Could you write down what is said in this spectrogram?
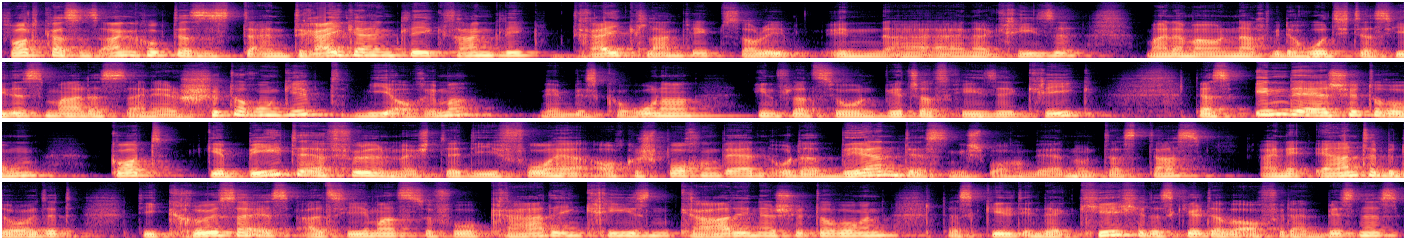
Podcast uns angeguckt, dass es ein Dreiklang Dreiklang sorry, in einer Krise. Meiner Meinung nach wiederholt sich das jedes Mal, dass es eine Erschütterung gibt, wie auch immer. Nehmen wir es Corona, Inflation, Wirtschaftskrise, Krieg, dass in der Erschütterung Gott Gebete erfüllen möchte, die vorher auch gesprochen werden oder währenddessen gesprochen werden und dass das eine Ernte bedeutet, die größer ist als jemals zuvor, gerade in Krisen, gerade in Erschütterungen. Das gilt in der Kirche, das gilt aber auch für dein Business,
